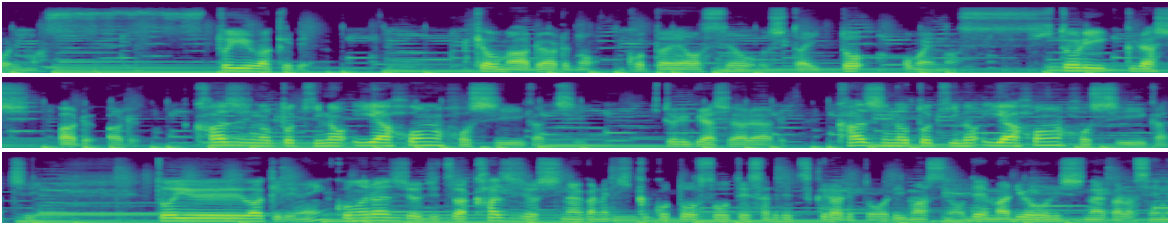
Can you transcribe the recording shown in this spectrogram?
おります。というわけで今日のあるあるの答え合わせをしたいと思います。一人暮らしあるある。家事の時のイヤホン欲しいがち。一人暮らしあるある。家事の時のイヤホン欲しいがち。というわけでね、このラジオ実は家事をしながら聞くことを想定されて作られておりますので、まあ、料理しながら洗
